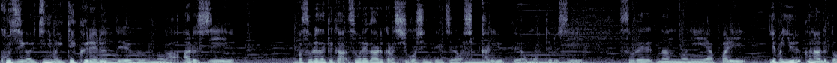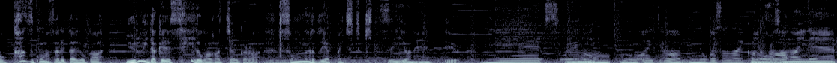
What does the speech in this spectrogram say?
孤児がうちにもいてくれるっていう部分のがあるしやっぱそれだけかそれがあるから守護神ってうちらはしっかり言って思ってるしそれなのにやっぱりやっぱ緩くなると数こなされたりとか緩いだけで精度が上がっちゃうから、うん、そうなるとやっぱりちょっときついよねっていう。ねそういうのも、うん、もう相手は見逃さないから見逃さないね。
